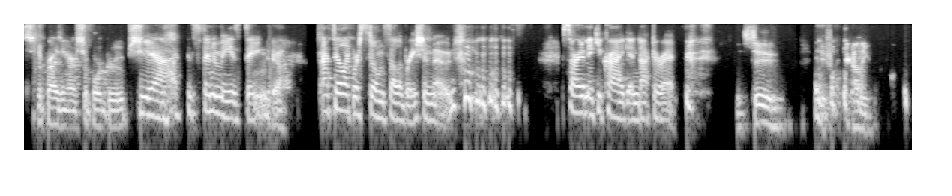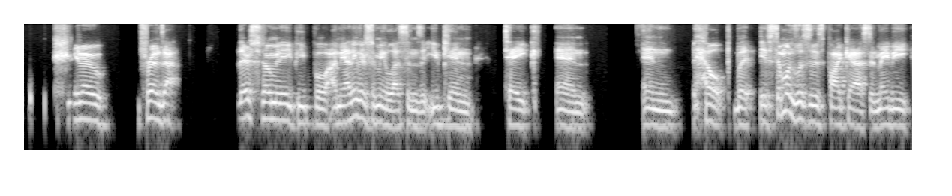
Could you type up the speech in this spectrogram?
surprising our support groups. Yeah, it's been amazing. Yeah. I feel like we're still in celebration mode. Sorry to make you cry again, Dr. Rick. It's too. You know, friends, I, there's so many people. I mean, I think there's so many lessons that you can take and and help. But if someone's listening to this podcast and maybe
